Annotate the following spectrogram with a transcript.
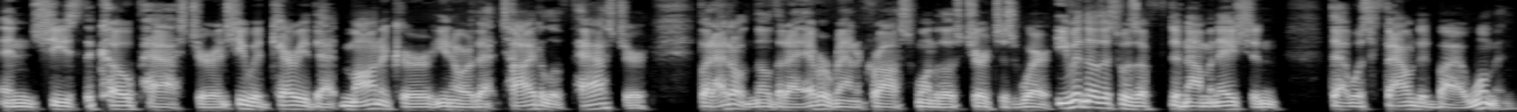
and she's the co-pastor and she would carry that moniker, you know, or that title of pastor. But I don't know that I ever ran across one of those churches where, even though this was a denomination that was founded by a woman.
